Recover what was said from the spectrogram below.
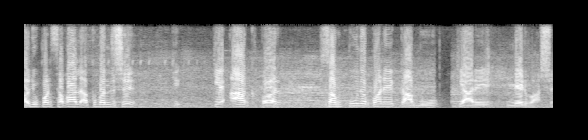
હજુ પણ સવાલ અકબંધ છે કે આગ પર સંપૂર્ણપણે કાબુ ક્યારે મેળવાશે?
